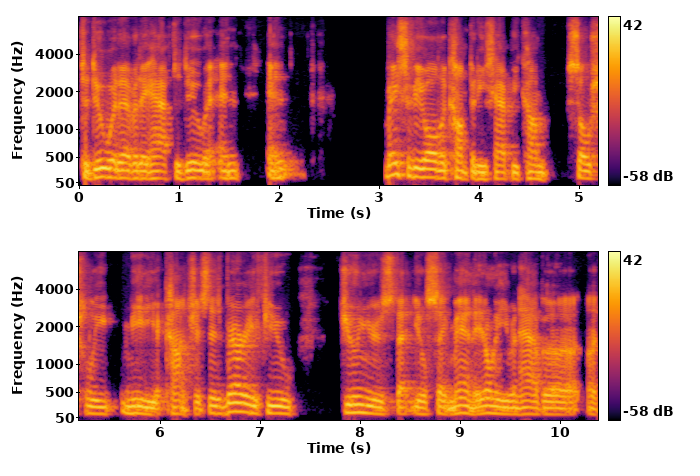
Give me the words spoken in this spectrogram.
to do whatever they have to do. And and basically all the companies have become socially media conscious. There's very few juniors that you'll say, man, they don't even have a, a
